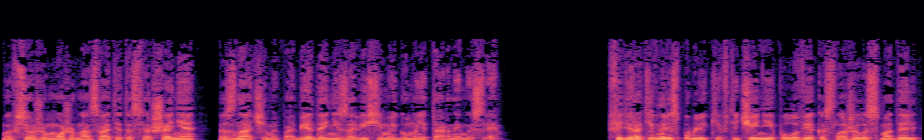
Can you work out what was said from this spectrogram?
мы все же можем назвать это свершение значимой победой независимой гуманитарной мысли. В Федеративной Республике в течение полувека сложилась модель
